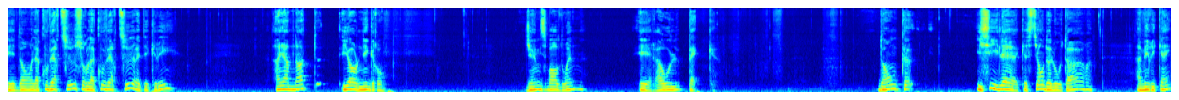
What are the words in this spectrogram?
et dont la couverture, sur la couverture est écrit I am not your Negro. James Baldwin et Raoul Peck. Donc, ici il est question de l'auteur américain,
